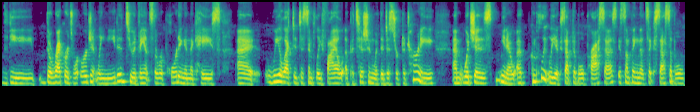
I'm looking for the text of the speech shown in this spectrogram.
the the records were urgently needed to advance the reporting in the case uh, we elected to simply file a petition with the district attorney um, which is you know a completely acceptable process. It's something that's accessible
